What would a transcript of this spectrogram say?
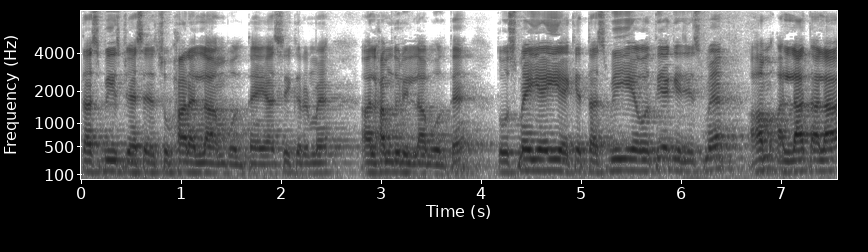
تسبیح جیسے سبحان اللہ ہم بولتے ہیں یا ذکر میں الحمد للہ بولتے ہیں۔ تو اس میں یہی ہے کہ تسبیح یہ ہوتی ہے کہ جس میں ہم اللہ تعالیٰ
